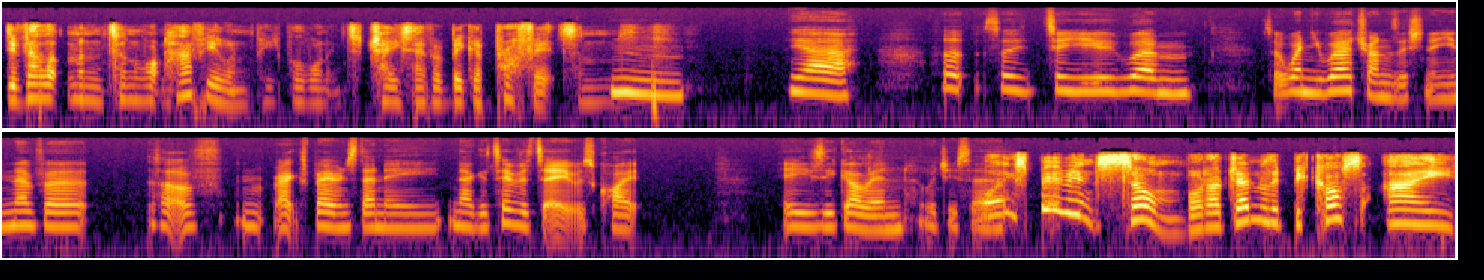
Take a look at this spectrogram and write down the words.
development and what have you, and people wanting to chase ever bigger profits. And Hmm. Yeah. So, so, so you um, so when you were transitioning, you never sort of experienced any negativity. It was quite easy going, would you say? Well, I experienced some, but I generally because I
